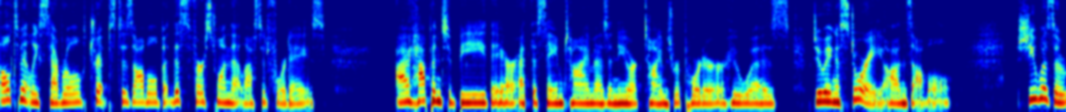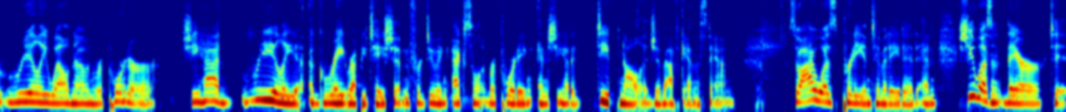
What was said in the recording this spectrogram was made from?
ultimately several trips to Zabul, but this first one that lasted four days, I happened to be there at the same time as a New York Times reporter who was doing a story on Zabul. She was a really well known reporter. She had really a great reputation for doing excellent reporting, and she had a deep knowledge of Afghanistan. So I was pretty intimidated and she wasn't there to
